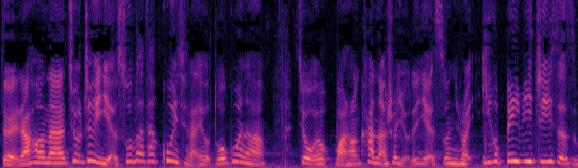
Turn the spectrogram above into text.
对，然后呢，就这个耶稣呢，它贵起来有多贵呢？就我网上看到说，有的耶稣，你说一个 baby Jesus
